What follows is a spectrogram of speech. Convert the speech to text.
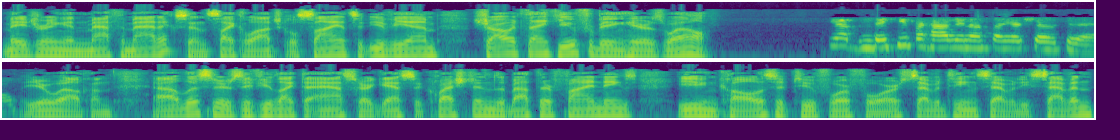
majoring in mathematics and psychological science at UVM. Charlotte, thank you for being here as well. Yep, and thank you for having us on your show today. You're welcome. Uh, listeners, if you'd like to ask our guests questions about their findings, you can call us at 244-1777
